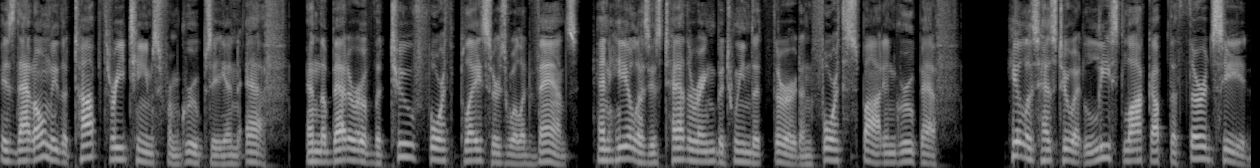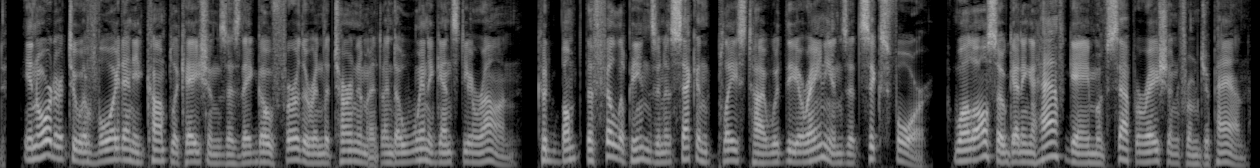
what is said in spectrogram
is that only the top three teams from Groups E and F and the better of the two fourth placers will advance, and Gilas is tethering between the third and fourth spot in Group F. Gilas has to at least lock up the third seed in order to avoid any complications as they go further in the tournament and a win against Iran could bump the Philippines in a second-place tie with the Iranians at 6-4, while also getting a half game of separation from Japan.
